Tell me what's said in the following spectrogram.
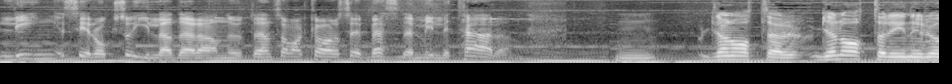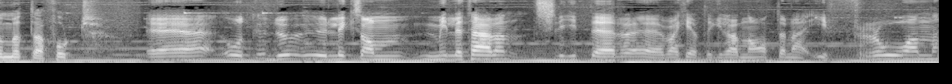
Ling ser också illa däran ut. Den som har klarat sig bäst är militären. Mm. Granater, granater in i rummet där fort. Eh, och du liksom militären sliter, eh, vad heter granaterna ifrån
